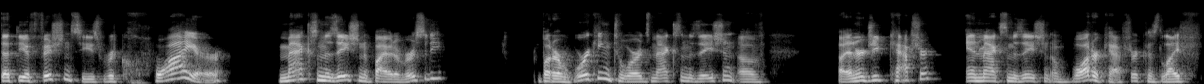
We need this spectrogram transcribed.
that the efficiencies require maximization of biodiversity, but are working towards maximization of uh, energy capture and maximization of water capture because life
